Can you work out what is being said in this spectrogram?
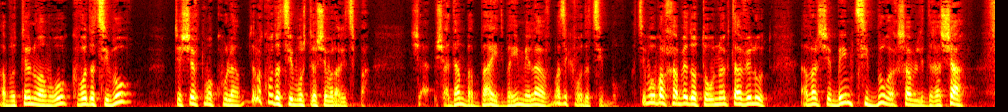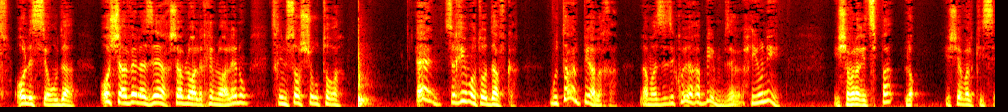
רבותינו אמרו, כבוד הציבור, תשב כמו כולם. זה לא כבוד הציבור שאתה יושב על הרצפה. כשאדם בבית, באים אליו, מה זה כבוד הציבור? הציבור בא לכבד אותו, הוא נוהג את האבלות. אבל כשבאים ציבור עכשיו לדרשה, או לסעודה, או שהאבל הזה עכשיו לא עליכם, לא עלינו, צריכים למסור שיעור תורה. אין, צריכים אותו דווקא. מותר על פי ההלכה. למה? זה זיכוי הרבים, זה חיוני. ישב על הרצפה? לא. יושב על כיסא.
